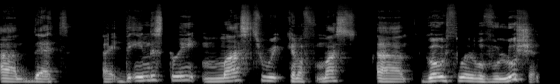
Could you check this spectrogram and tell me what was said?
um, that uh, the industry must re- kind of must uh, go through a revolution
